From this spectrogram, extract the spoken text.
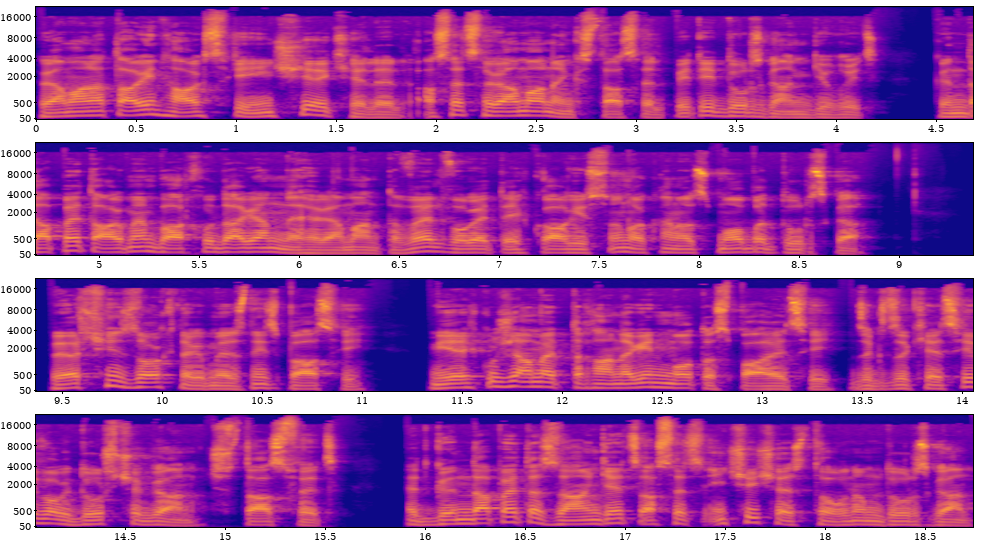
Հրամանատարին հարցրի ինչի եք ելել, ասեց հրաման ենք ստացել, պիտի դուրս գան գյուղից։ Գնդապետ Արմեն Բարխուդարյանն է հրաման տվել, որ այդ 250 օքանոց մոբը դուրս գա։ Վերջին զորքն էր մեզնից բացի։ Մի երկու ժամ այդ տղաներին մոտս պահեցի, ձգձգեցի, որ դուրս չգան, չստացվեց։ Այդ գնդապետը զանգեց, ասեց ինչի՞ չես թողնում դուրս գան։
